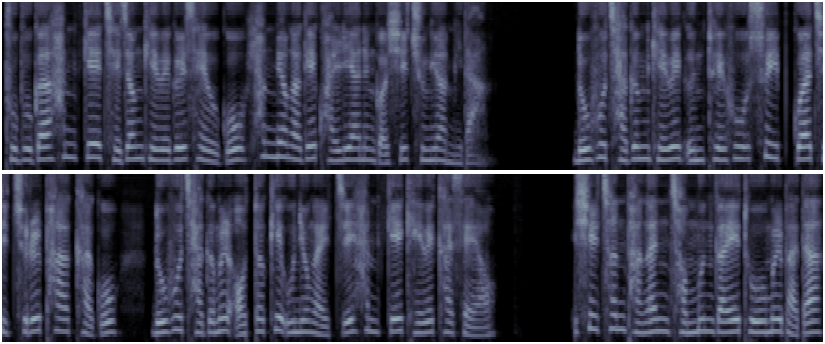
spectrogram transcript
부부가 함께 재정 계획을 세우고 현명하게 관리하는 것이 중요합니다. 노후 자금 계획 은퇴 후 수입과 지출을 파악하고 노후 자금을 어떻게 운용할지 함께 계획하세요. 실천 방안 전문가의 도움을 받아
